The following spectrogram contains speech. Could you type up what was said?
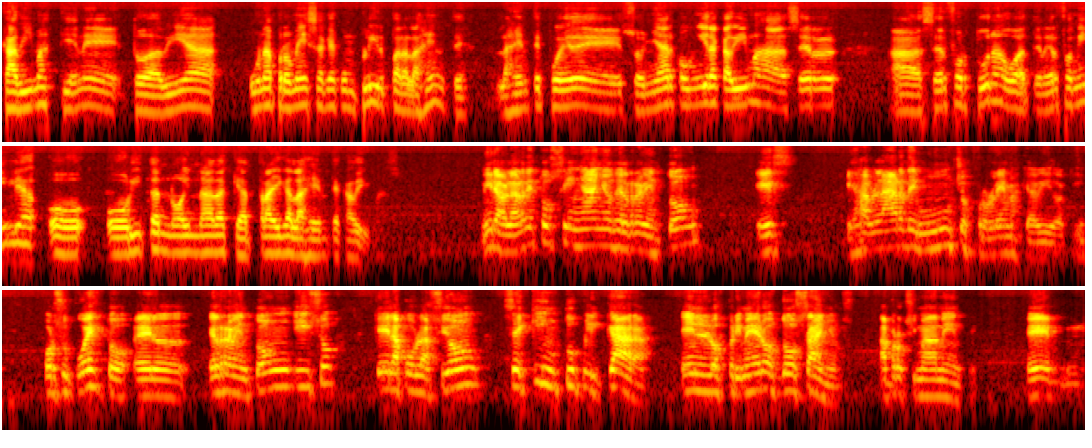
Cabimas tiene todavía una promesa que cumplir para la gente. La gente puede soñar con ir a Cabimas a hacer, a hacer fortuna o a tener familia o ahorita no hay nada que atraiga a la gente a Cabimas. Mira, hablar de estos 100 años del reventón es, es hablar de muchos problemas que ha habido aquí. Por supuesto, el, el reventón hizo que la población se quintuplicara en los primeros dos años aproximadamente. Eh,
